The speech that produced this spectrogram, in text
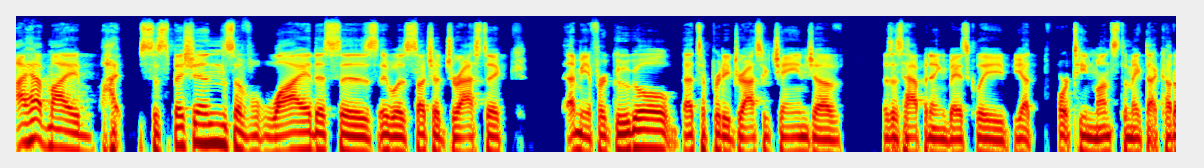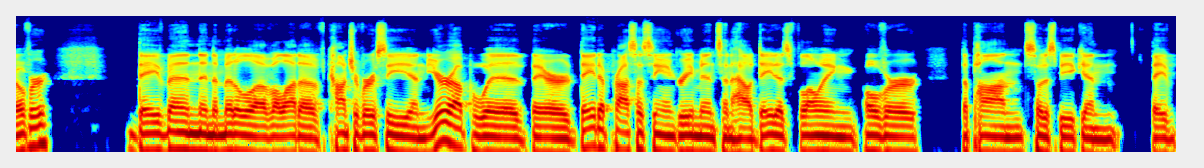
I have my suspicions of why this is. It was such a drastic. I mean, for Google, that's a pretty drastic change of this is happening. Basically, you got 14 months to make that cutover. They've been in the middle of a lot of controversy in Europe with their data processing agreements and how data is flowing over the pond, so to speak. And they've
